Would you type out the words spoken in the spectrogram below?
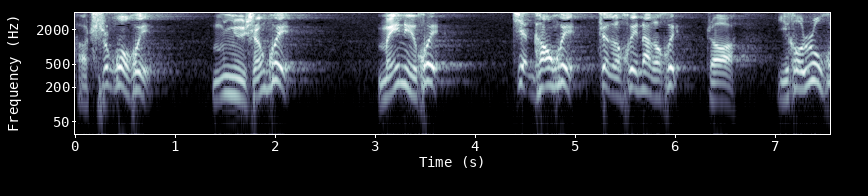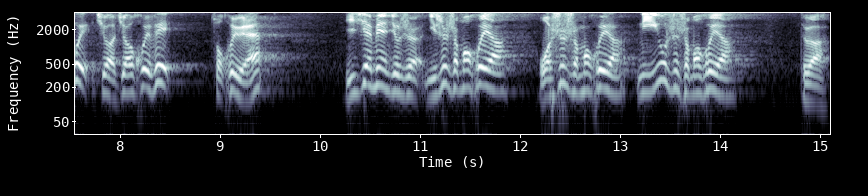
啊，吃货会，女神会，美女会，健康会，这个会那个会，知道吧？以后入会就要交会费，做会员，一见面就是你是什么会啊？我是什么会啊？你又是什么会啊？对吧？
